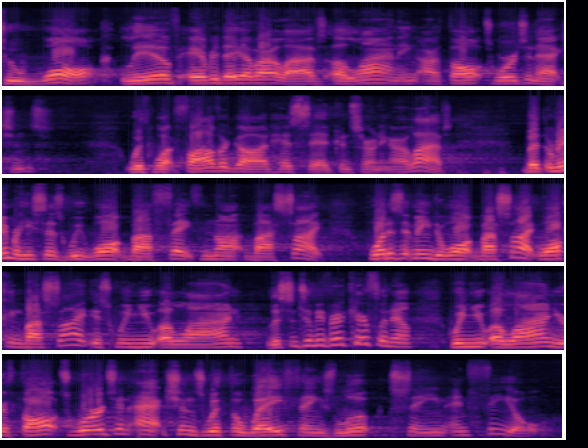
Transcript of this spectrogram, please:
to walk, live every day of our lives, aligning our thoughts, words, and actions with what Father God has said concerning our lives. But remember, he says we walk by faith, not by sight. What does it mean to walk by sight? Walking by sight is when you align, listen to me very carefully now, when you align your thoughts, words, and actions with the way things look, seem, and feel.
